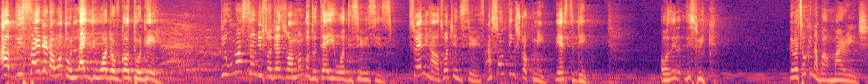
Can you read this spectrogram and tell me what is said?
I've decided I want to like the word of God today. They will not send you suggestions, so I'm not going to tell you what the series is. So anyhow, I was watching the series, and something struck me yesterday, or was it this week? They were talking about marriage.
